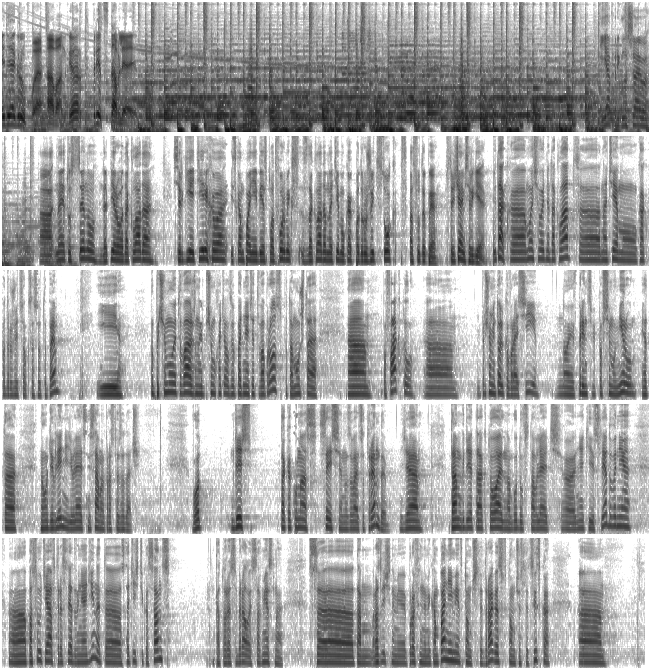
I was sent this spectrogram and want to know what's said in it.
Медиагруппа «Авангард» представляет. Я приглашаю а, на эту сцену для первого доклада Сергея Терехова из компании BS Platformix с докладом на тему «Как подружить сок с АСУТП». Встречаем Сергея. Итак, э, мой сегодня доклад э, на тему «Как подружить сок с АСУТП». И ну, почему это важно и почему хотелось бы поднять этот вопрос? Потому что э, по факту, э, причем не только в России, но и в принципе по всему миру, это на удивление является не самой простой задачей. Вот здесь, так как у нас сессия называется «Тренды», я там, где это актуально, буду вставлять э, некие исследования. Э, по сути, автор исследования один — это статистика SANS, которая собиралась совместно с э, там, различными профильными компаниями, в том числе Dragos, в том числе Cisco. Э,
